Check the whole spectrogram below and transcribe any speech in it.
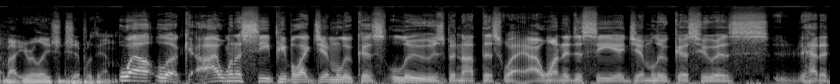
about your relationship with him? Well, look, I want to see people like Jim Lucas lose, but not this way. I wanted to see a Jim Lucas who has had a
